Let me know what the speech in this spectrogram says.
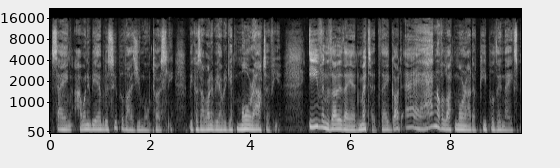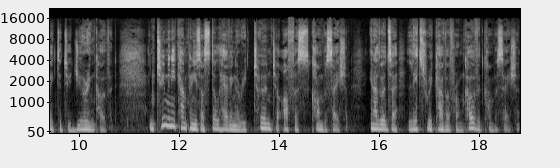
saying, I want to be able to supervise you more closely because I want to be able to get more out of you. Even though they admitted they got a hang of a lot more out of people than they expected to during COVID. And too many companies are still having a return to office conversation. In other words, a let's recover from COVID conversation,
